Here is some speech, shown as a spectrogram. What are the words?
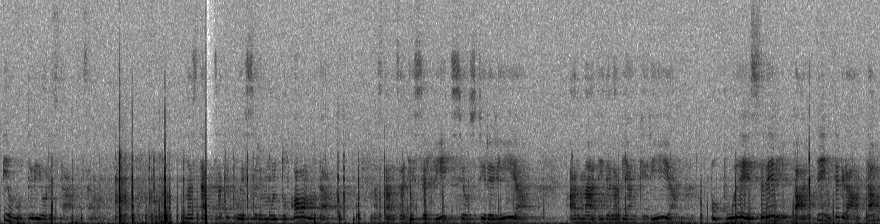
e un'ulteriore stanza, una stanza che può essere molto comoda, stanza di servizio, stireria, armadi della biancheria, oppure essere in parte integrata,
